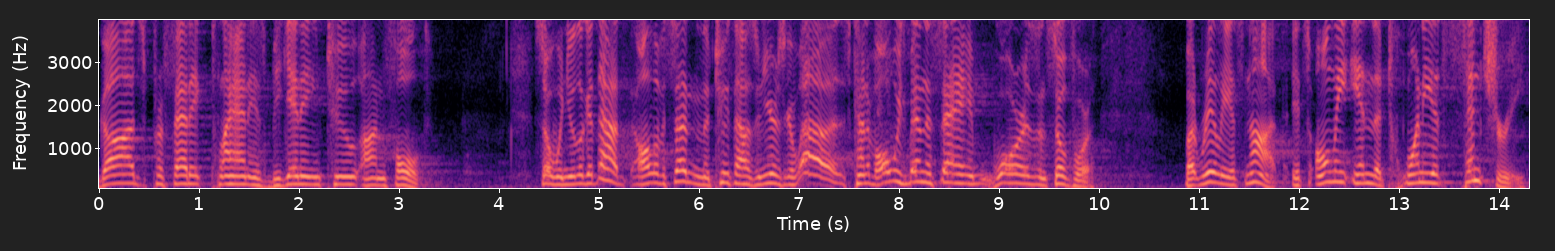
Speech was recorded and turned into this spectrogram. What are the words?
God's prophetic plan is beginning to unfold. So when you look at that, all of a sudden, the 2,000 years ago, well, it's kind of always been the same, wars and so forth. But really, it's not. It's only in the 20th century.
